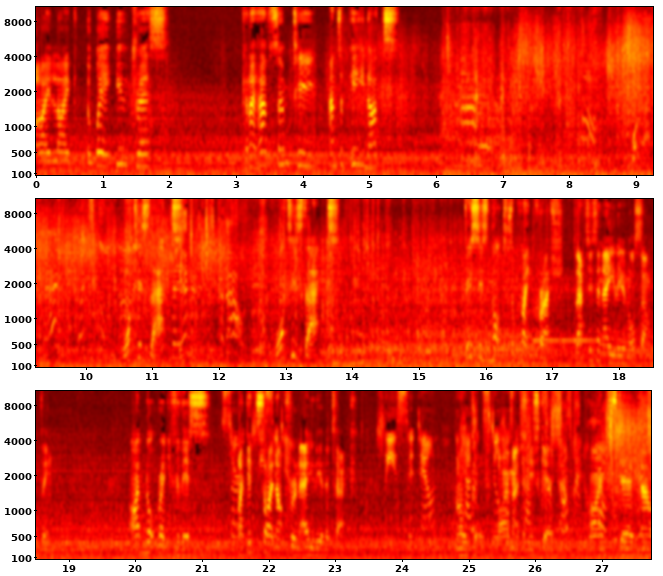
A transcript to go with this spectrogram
I like the way you dress. Can I have some tea and some peanuts? What is that? What is that? This is not just a plane crash. That is an alien or something. I'm not ready for this. Sir, I did sign up for an alien attack. Please sit down. The Oh captain god, still I'm actually scared now. I'm scared now.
